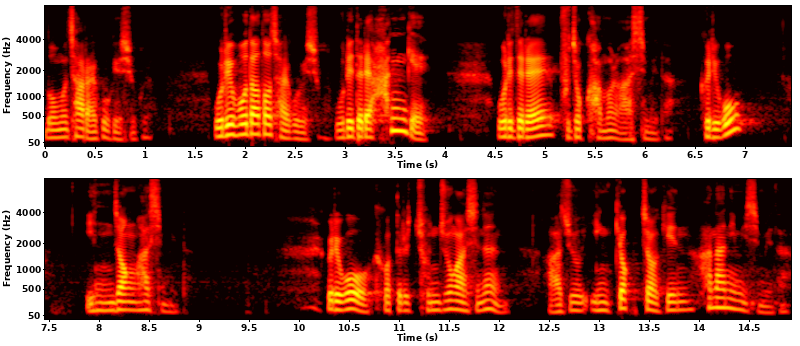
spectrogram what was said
너무 잘 알고 계시고요. 우리보다 더잘 알고 계시고, 우리들의 한계, 우리들의 부족함을 아십니다. 그리고 인정하십니다. 그리고 그것들을 존중하시는 아주 인격적인 하나님이십니다.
